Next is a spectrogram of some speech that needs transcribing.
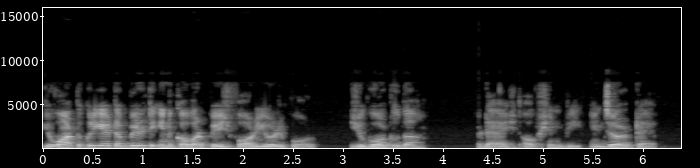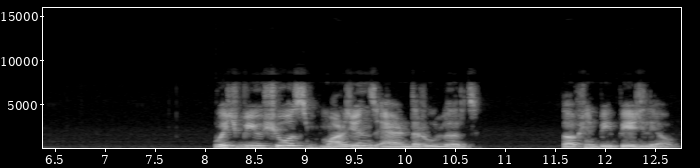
You want to create a built-in cover page for your report. You go to the dash option B, insert tab, which view shows margins and the rulers. The option B, page layout.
